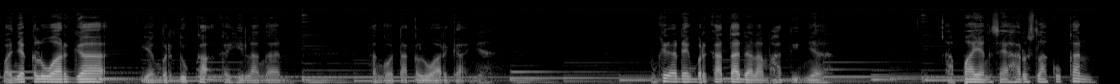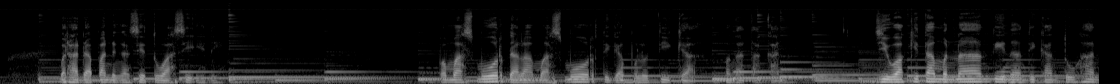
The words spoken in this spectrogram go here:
Banyak keluarga yang berduka kehilangan anggota keluarganya. Mungkin ada yang berkata dalam hatinya, apa yang saya harus lakukan berhadapan dengan situasi ini. Pemasmur dalam Mazmur 33 mengatakan, jiwa kita menanti-nantikan Tuhan,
